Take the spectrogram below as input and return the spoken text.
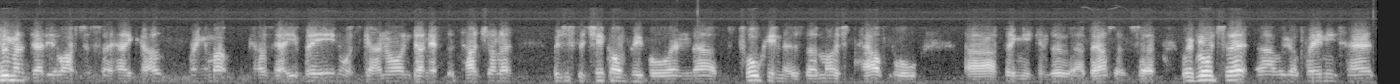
two minutes out of your life, just say, hey, cuz, bring them up. Cuz, how you been? What's going on? Don't have to touch on it, but just to check on people. And uh, talking is the most powerful uh, thing you can do about it. So we've launched that. Uh, we've got beanies, hats,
